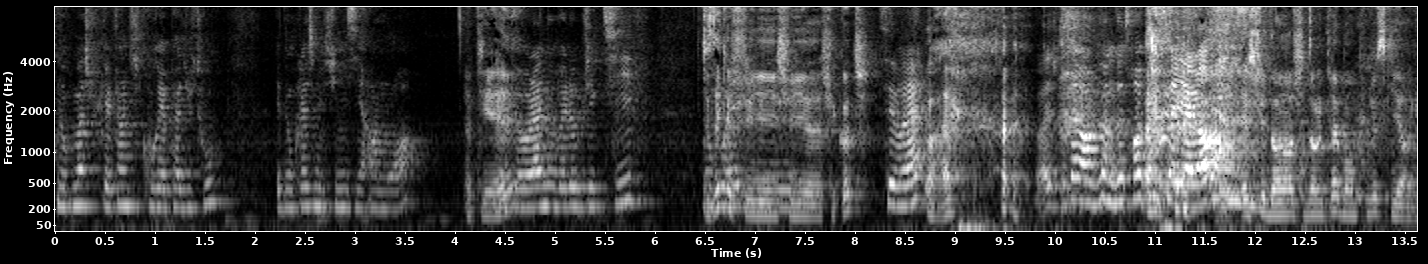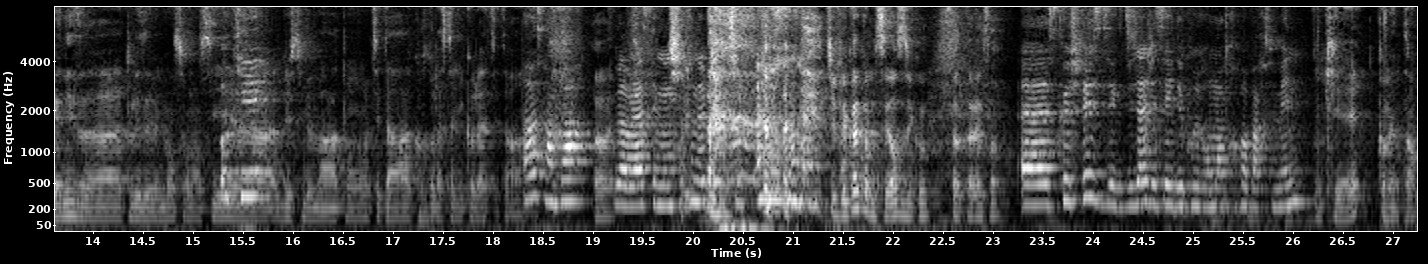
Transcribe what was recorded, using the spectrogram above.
Donc, moi, je suis quelqu'un qui courait pas du tout. Et donc là, je me suis mise il y a un mois. Ok. Donc euh, voilà, nouvel objectif. tu Donc, sais que je suis, j'ai- je suis, je suis coach C'est vrai? Ouais. Ouais, Je peux avoir besoin de 2-3 conseils alors. Et je suis dans, je suis dans le club en plus qui organise euh, tous les événements sur Nancy, Ok. euh, du semi-marathon, etc., course de la Saint-Nicolas, etc. Ah, sympa. Ah ouais. Bah voilà, c'est mon prochain objectif. Tu fais quoi comme séance du coup? C'est intéressant. Euh, ce que je fais, c'est que déjà, j'essaye de courir au moins 3 fois par semaine. Ok, combien de temps?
